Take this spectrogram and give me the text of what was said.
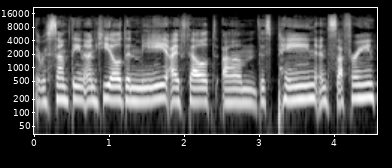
there was something unhealed in me. I felt um, this pain and suffering,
